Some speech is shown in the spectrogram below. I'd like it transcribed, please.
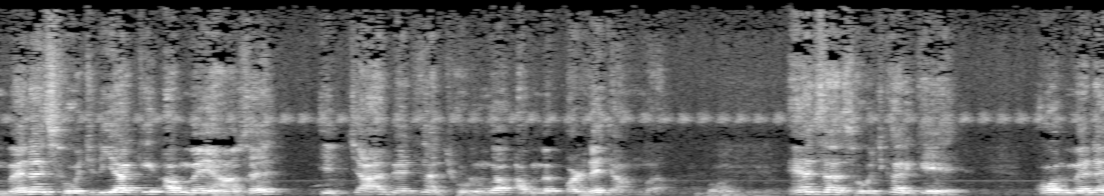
मैंने सोच लिया कि अब मैं यहाँ से ये चाय बेचना छोड़ूँगा अब मैं पढ़ने जाऊँगा। ऐसा सोच करके और मैंने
